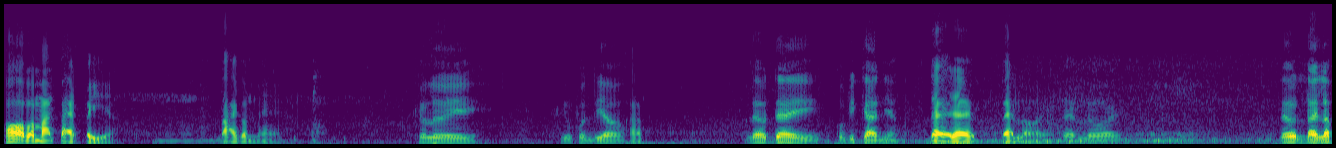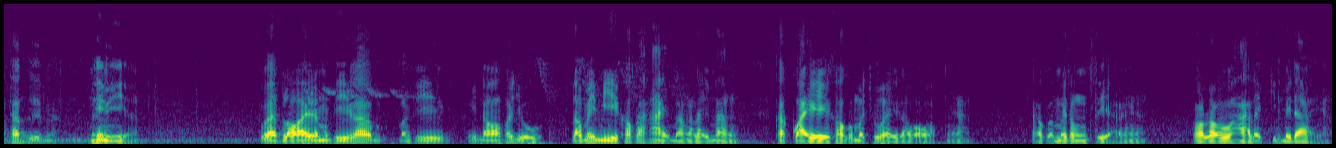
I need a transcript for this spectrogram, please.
พ่อประมาณแปดปีอะตายก่อนแม่ ก็เลย อยู่คนเดียวครับ แล้วได้คนพิการยังได้ได้แปดร้อยแปดร้อยแล้วรายรับทางอื่นล่ะ ไม่มีอะแปดร้อยบางทีก็บางทีพี่น้องเขาอยู่ เราไม่มีเขาก็ให้มั่งอะไรมั่ง ก็ไกวเขาก็มาช่วยเราออกเงี้ยเราก็ไม่ต้องเสียเงี้ยเพราะเราหาอะไรกินไม่ได้อะ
